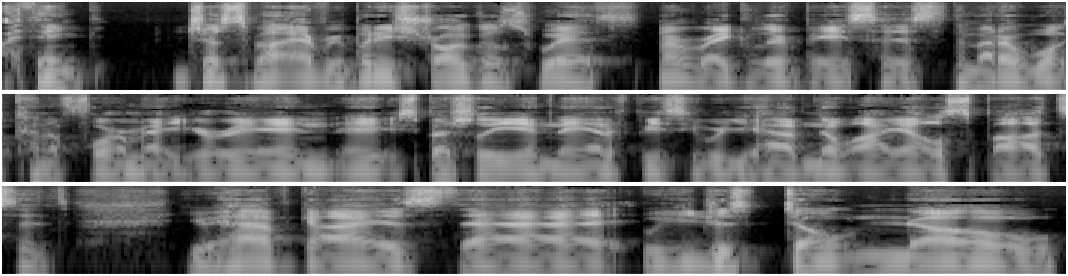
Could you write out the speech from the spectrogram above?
I think just about everybody struggles with on a regular basis, no matter what kind of format you're in, eh, especially in the NFBC where you have no IL spots. and you have guys that you just don't know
